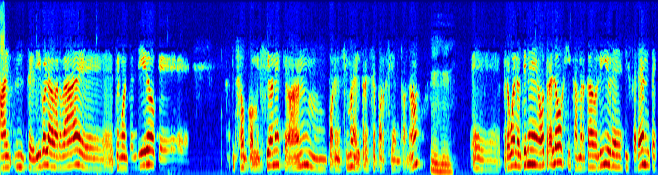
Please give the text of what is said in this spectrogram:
Ay, te digo la verdad, eh, tengo entendido que son comisiones que van por encima del 13%, ¿no? Eh, pero bueno, tiene otra lógica, Mercado Libre es diferente.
